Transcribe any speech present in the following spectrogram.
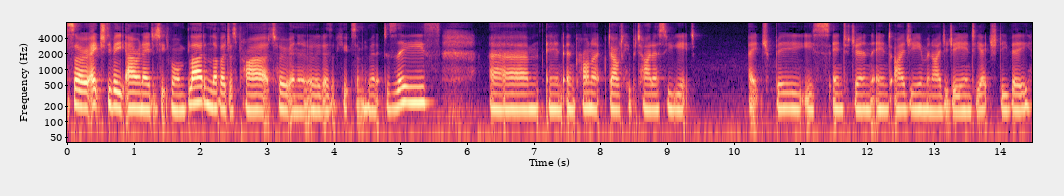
So HDV RNA detectable in blood and liver just prior to and in early days of acute symptomatic disease. Um, and in chronic delta hepatitis, you get HBs antigen and IgM and IgG anti HDV.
